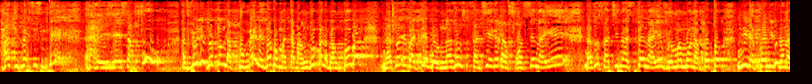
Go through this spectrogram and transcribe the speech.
haki mpe lisusu te ça fou vu les autres la poubelle ezokomata bangomba na bankoba nazoyeba te bo nazosanti ye kaka français na ye nazosanti na aspect na ye vraiment mwana poto ni le point ni le non na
